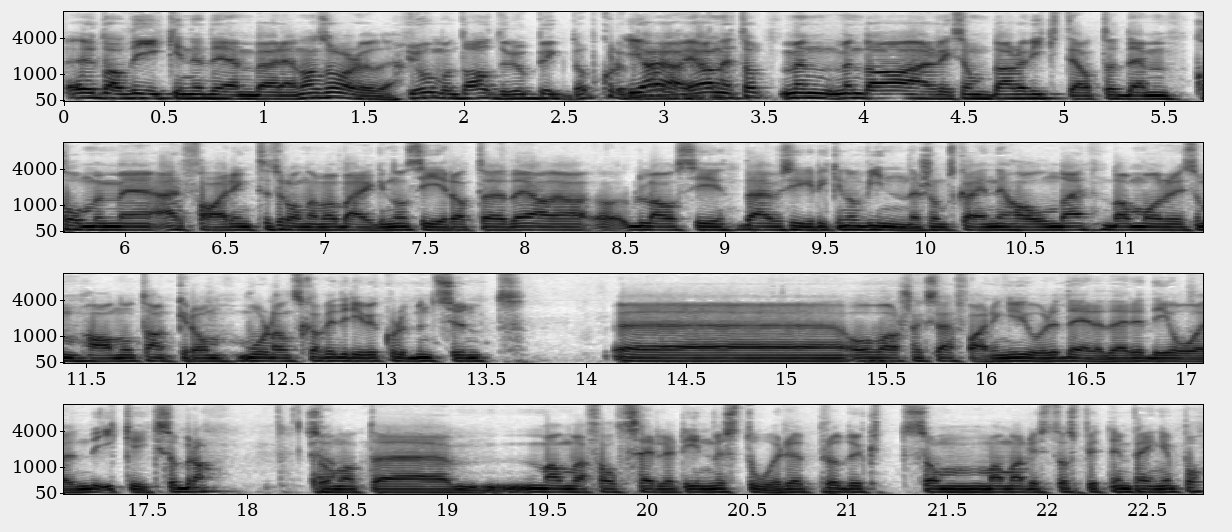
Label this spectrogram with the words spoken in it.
Eh, da de gikk inn i DNB Arena, så var det jo det. Jo, men da hadde de jo bygd opp klubben. Ja, ja, ja nettopp. Men, men da, er liksom, da, er det viktig at de kommer med erfaring til Trondheim og Bergen og sier at det, ja, la oss si, det er jo sikkert ikke noen vinner som skal inn i hallen der. Da må du liksom ha noen tanker om hvordan skal vi drive klubben sunt. Uh, og hva slags erfaringer gjorde dere dere de årene det ikke gikk så bra. Sånn at uh, man i hvert fall selger til investorer et produkt som man har lyst til å spytte inn penger på.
